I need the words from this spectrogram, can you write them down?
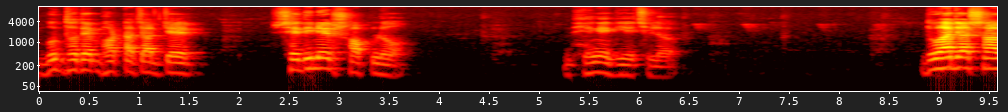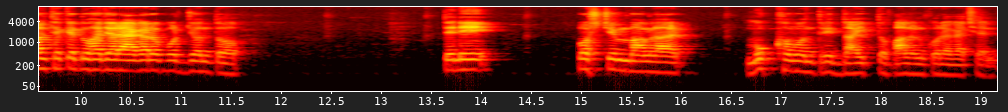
বুদ্ধদেব ভট্টাচার্যের সেদিনের স্বপ্ন ভেঙে গিয়েছিল। দু হাজার সাল থেকে দু হাজার এগারো পর্যন্ত তিনি পশ্চিম বাংলার মুখ্যমন্ত্রীর দায়িত্ব পালন করে গেছেন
